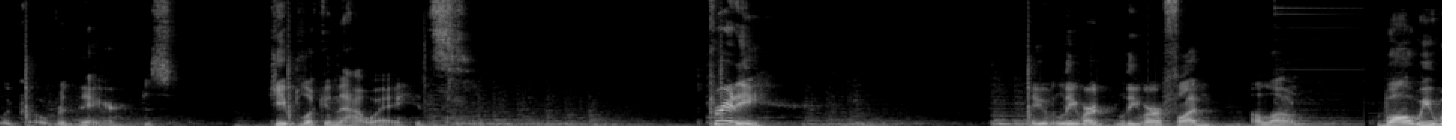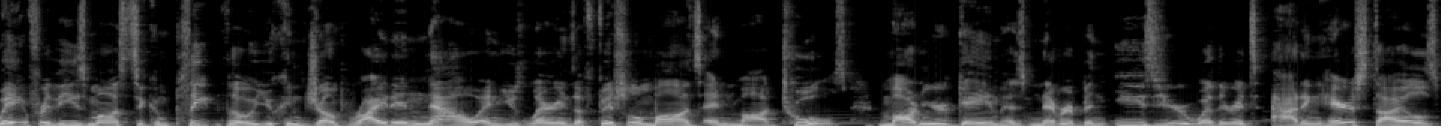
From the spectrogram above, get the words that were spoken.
look over there. Just keep looking that way. It's pretty. Leave, our leave our fun alone. While we wait for these mods to complete though, you can jump right in now and use Larian's official mods and mod tools. Modding your game has never been easier, whether it's adding hairstyles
